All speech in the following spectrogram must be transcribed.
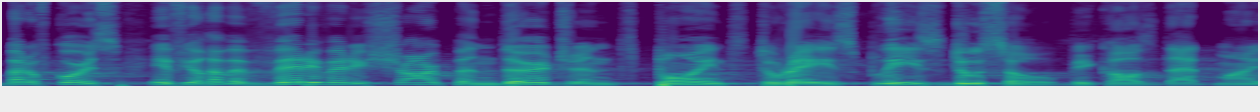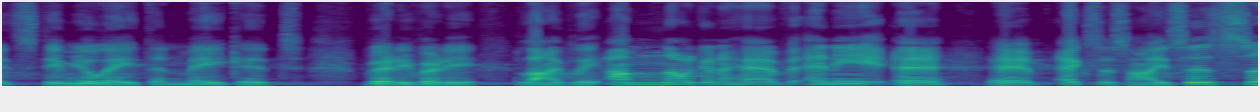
But of course, if you have a very, very sharp and urgent point to raise, please do so, because that might stimulate and make it very, very lively. I'm not going to have any uh, uh, exercises, uh,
